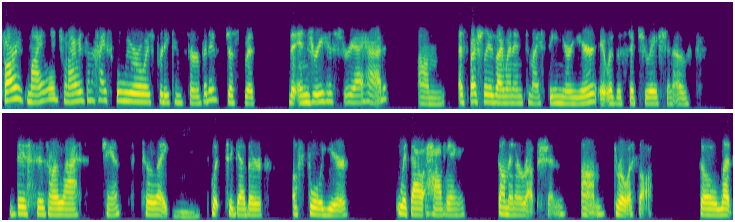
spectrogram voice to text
far as mileage, when I was in high school, we were always pretty conservative, just with the injury history I had. Um, especially as I went into my senior year, it was a situation of this is our last chance to like mm. put together a full year without having some interruption um, throw us off. So let's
